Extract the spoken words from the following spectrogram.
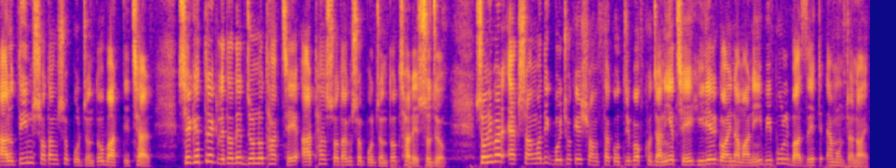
আরও তিন শতাংশ পর্যন্ত বাড়তি ছাড়। সেক্ষেত্রে ক্রেতাদের জন্য থাকছে আঠাশ শতাংশ পর্যন্ত ছাড়ের সুযোগ। শনিবার এক সাংবাদিক বৈঠকে সংস্থা কর্তৃপক্ষ জানিয়েছে, হীরের গয়না মানেই বিপুল বাজেট এমনটা নয়।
